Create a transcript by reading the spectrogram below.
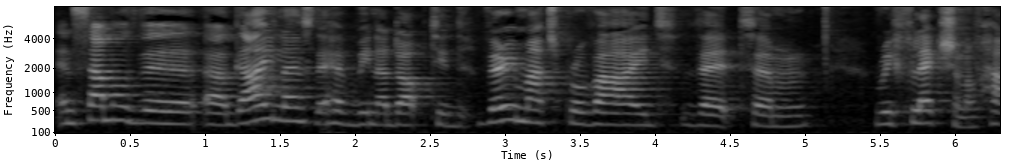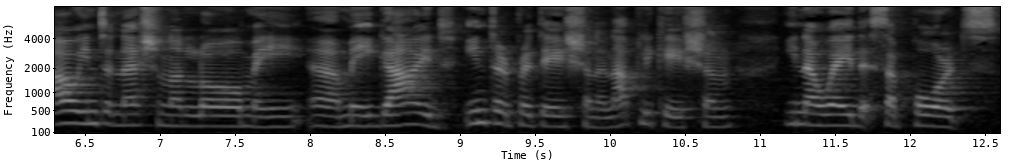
And some of the uh, guidelines that have been adopted very much provide that um, reflection of how international law may, uh, may guide interpretation and application in a way that supports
